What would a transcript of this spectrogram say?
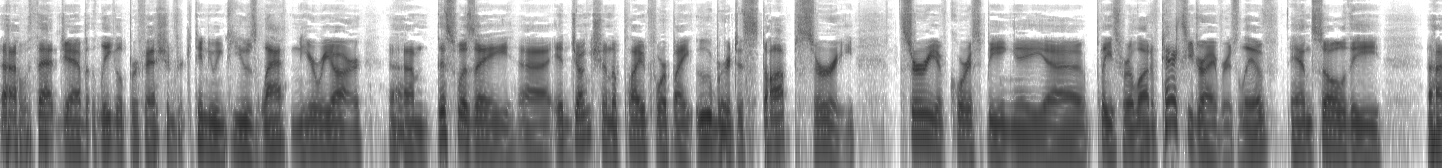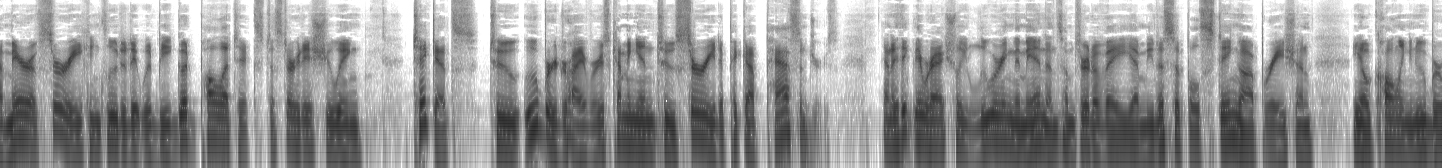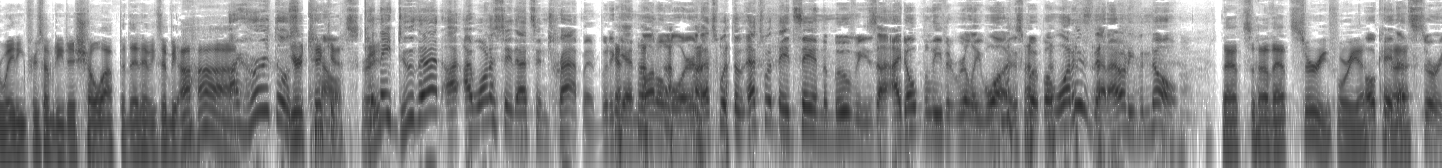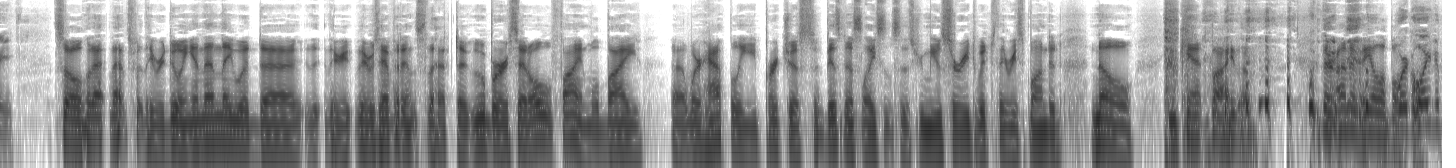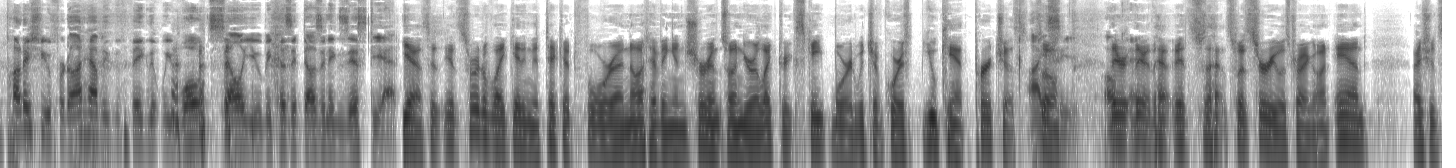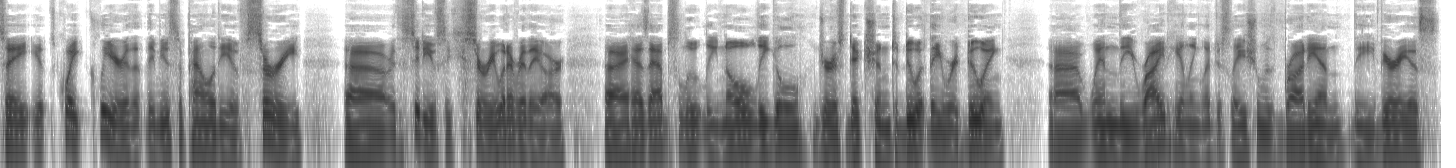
Uh, with that jab at the legal profession for continuing to use Latin, here we are. Um, this was a uh, injunction applied for by Uber to stop Surrey. Surrey, of course, being a uh, place where a lot of taxi drivers live, and so the uh, mayor of Surrey concluded it would be good politics to start issuing tickets to Uber drivers coming into Surrey to pick up passengers. And I think they were actually luring them in in some sort of a, uh municipal sting operation, you know, calling an Uber, waiting for somebody to show up, and then having somebody, aha! I heard those your accounts. ticket, right? Can they do that? I, I want to say that's entrapment, but again, not a lawyer. That's what the, that's what they'd say in the movies. I, I don't believe it really was, but but what is that? I don't even know. That's uh, that's Surrey for you. Okay, Uh, that's Surrey. So that that's what they were doing, and then they would. Uh, there there was evidence that uh, Uber said, "Oh, fine, we'll buy. Uh, we'll happily purchase business licenses from you, Surrey." To which they responded, "No, you can't buy them. They're unavailable." We're going to punish you for not having the thing that we won't sell you because it doesn't exist yet. Yes, it, it's sort of like getting the ticket for uh, not having insurance on your electric skateboard, which of course you can't purchase. I so see. Okay. there, that, it's that's what Surrey was trying on, and I should say it's quite clear that the municipality of Surrey, uh, or the city of Surrey, whatever they are, uh, has absolutely no legal jurisdiction to do what they were doing. Uh, when the ride-hailing legislation was brought in, the various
